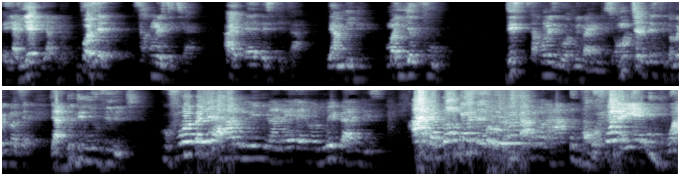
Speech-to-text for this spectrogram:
ẹ yà yẹ yà fọ sẹ sakuna state ya a ẹ ẹ state a yà mí bi ọmọ yẹ full this sakuna state was made by ndc ọmọ tí mi ẹ state ọmọ ẹgbẹ sẹ yà do the new village. kùfù ọbẹ yẹ àhánu mi nyina ẹ ẹ ọdún mẹgbàá ndc and the longest to have? before the year Ubua.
